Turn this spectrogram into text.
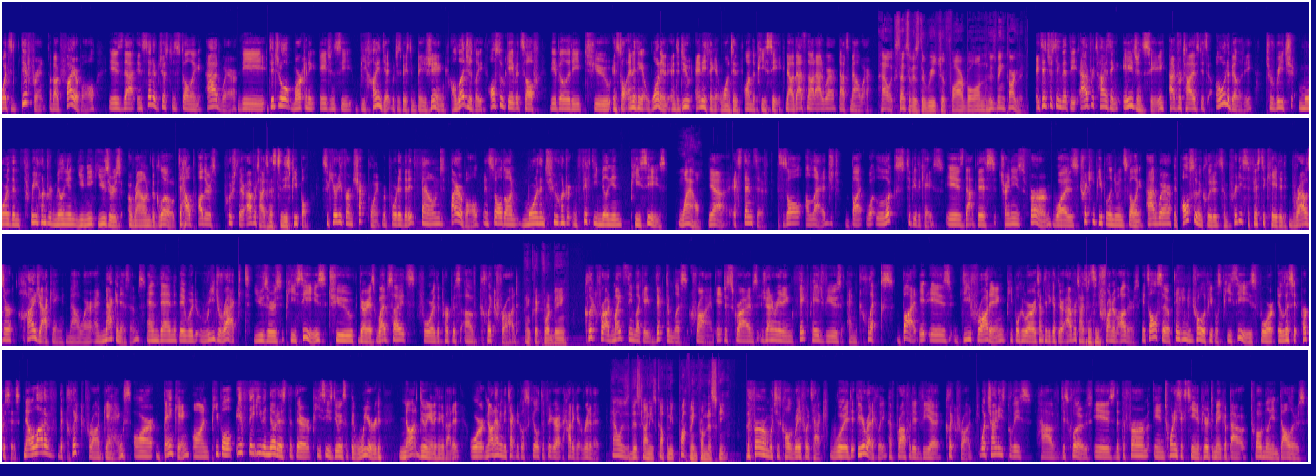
What's different about Fireball is that instead of just installing adware, the digital marketing agency behind it, which is based in Beijing, allegedly also gave itself the ability to install anything it wanted and to do anything it wanted on the PC. Now, that's not adware, that's malware. How extensive is the reach of Fireball and who's being targeted? It's interesting that the advertising agency advertised its own ability to reach more than 300 million unique users around the globe to help others push their advertisements to these people. Security firm Checkpoint reported that it found Fireball installed on more than 250 million PCs. Wow. Yeah, extensive. This is all alleged, but what looks to be the case is that this Chinese firm was tricking people into installing adware that also included some pretty sophisticated browser hijacking malware and mechanisms. And then they would redirect users' PCs to various websites for the purpose of click fraud. And click fraud being? Click fraud might seem like a victimless crime. It describes generating fake page views and clicks, but it is defrauding people who are attempting to get their advertisements in front of others. It's also taking control of people's PCs for illicit purposes. Now, a lot of the click fraud gangs are banking on people, if they even notice that their PC is doing something weird, not doing anything about it or not having the technical skill to figure out how to get rid of it. How is this Chinese company profiting from this scheme? The firm, which is called Rafotech, would theoretically have profited via click fraud. What Chinese police have disclosed is that the firm in 2016 appeared to make about $12 million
